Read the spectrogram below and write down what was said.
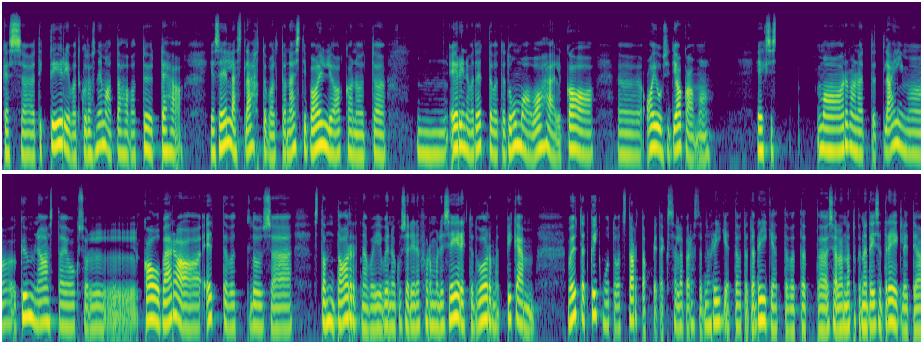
kes dikteerivad, kuidas nemad tahavad tööd teha, ja sellest lähtuvalt on hästi palju hakanud mm, erinevad ettevõtted omavahel ka äh, ajusid jagama. ehk siis ma arvan, et, et lähima kümne aasta jooksul kaob ära ettevõtluse standardne või, või nagu selline formaliseeritud vorm, et pigem ma ei ütle, et kõik muutuvad startup ideks, sellepärast et noh, riigiettevõtted on riigiettevõtted, seal on natukene teised reeglid ja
